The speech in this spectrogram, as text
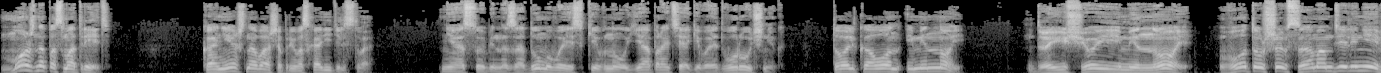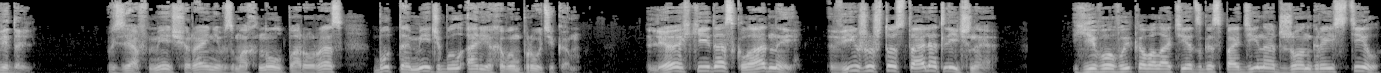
Можно посмотреть?» «Конечно, ваше превосходительство». Не особенно задумываясь, кивнул я, протягивая двуручник. «Только он именной». «Да еще и именной! Вот уж и в самом деле невидаль!» Взяв меч, Райни взмахнул пару раз, будто меч был ореховым прутиком. «Легкий да складный. Вижу, что сталь отличная. «Его выковал отец господина Джон Грейстил»,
